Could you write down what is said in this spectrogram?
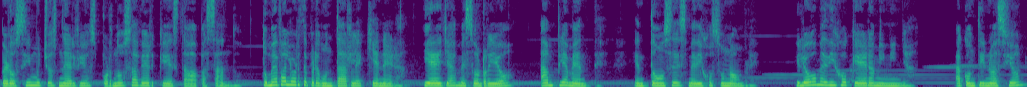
pero sí muchos nervios por no saber qué estaba pasando. Tomé valor de preguntarle quién era, y ella me sonrió ampliamente entonces me dijo su nombre y luego me dijo que era mi niña. A continuación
